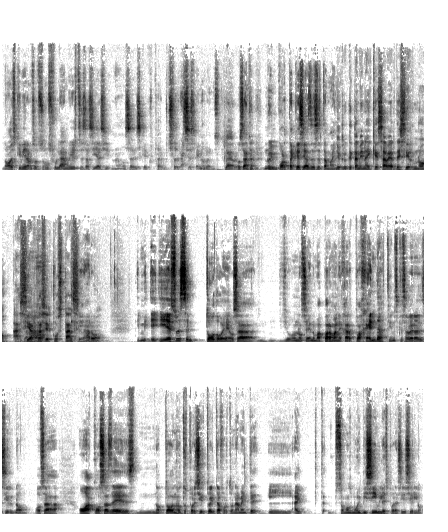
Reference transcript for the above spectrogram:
No, es que mira, nosotros somos fulano y esto es así, así. No, ¿sabes qué? muchas gracias, ahí nos vemos. Claro. O sea, no, importa que seas de ese tamaño. Yo creo que también hay que saber decir no a ciertas circunstancias. Claro. Y, y, eso es en todo, ¿eh? O sea, yo no sé, nomás para manejar tu agenda, tienes que saber a decir no. O sea, o a cosas de, no todos, nosotros por decirte ahorita afortunadamente somos muy visibles, por así decirlo.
